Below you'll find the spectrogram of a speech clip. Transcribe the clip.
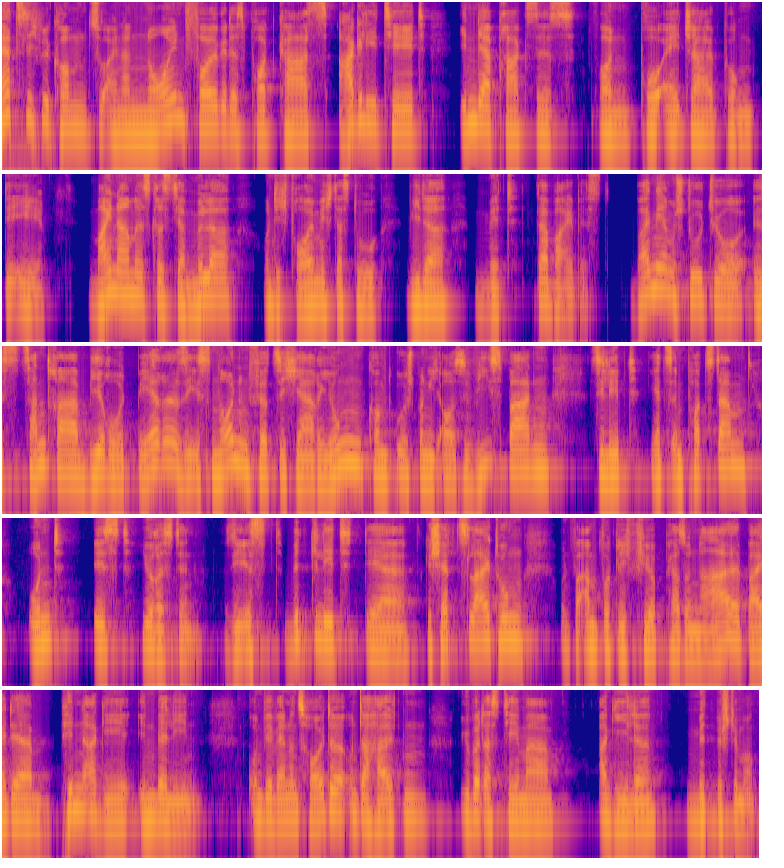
Herzlich willkommen zu einer neuen Folge des Podcasts Agilität in der Praxis von proagile.de. Mein Name ist Christian Müller und ich freue mich, dass du wieder mit dabei bist. Bei mir im Studio ist Sandra Biroth-Behre. Sie ist 49 Jahre jung, kommt ursprünglich aus Wiesbaden. Sie lebt jetzt in Potsdam und ist Juristin. Sie ist Mitglied der Geschäftsleitung und verantwortlich für Personal bei der PIN AG in Berlin. Und wir werden uns heute unterhalten über das Thema agile Mitbestimmung.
